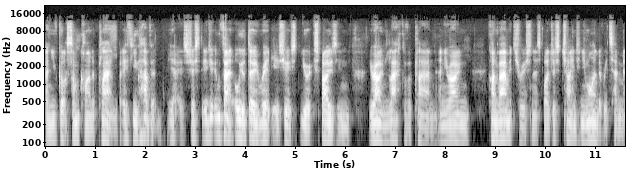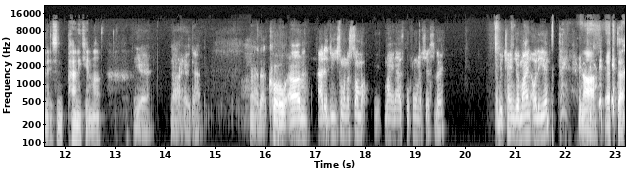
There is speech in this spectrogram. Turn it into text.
and you've got some kind of plan. But if you haven't, yeah, it's just, in fact, all you're doing really is just you're exposing your own lack of a plan and your own kind of amateurishness by just changing your mind every 10 minutes and panicking. Like, Yeah, no, I heard that. I heard that. Cool. Um, Ada, do you just want to sum up my United's performance yesterday? Have you changed your mind, Ollie? In? Nah, F that.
